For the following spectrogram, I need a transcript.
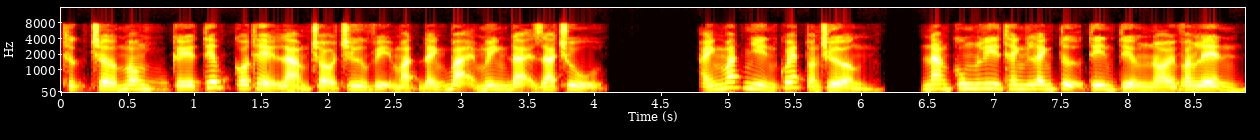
thực chờ mong kế tiếp có thể làm cho chư vị mặt đánh bại minh đại gia chủ. Ánh mắt nhìn quét toàn trường, Nam Cung Ly thanh lãnh tự tin tiếng nói vang lên,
